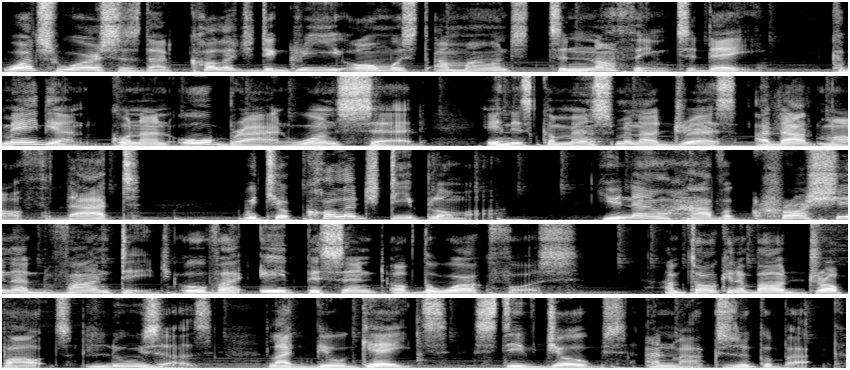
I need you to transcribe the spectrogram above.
What's worse is that college degree almost amounts to nothing today. Comedian Conan O'Brien once said in his commencement address at Dartmouth that, with your college diploma, you now have a crushing advantage over 8% of the workforce. I'm talking about dropouts, losers like Bill Gates, Steve Jobs, and Mark Zuckerberg.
